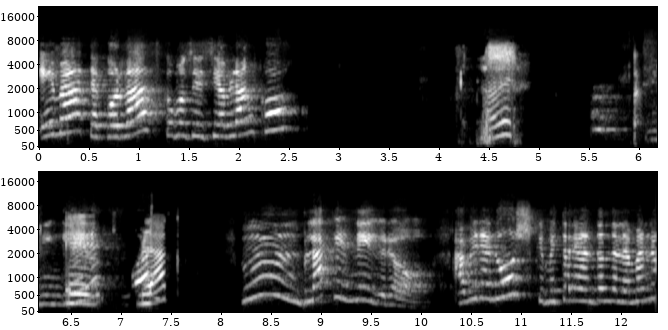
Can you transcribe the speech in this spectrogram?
Eva, ¿te acordás cómo se decía blanco A ver. En inglés? Black. Mmm, black es negro. A ver, Anush, que me está levantando la mano.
